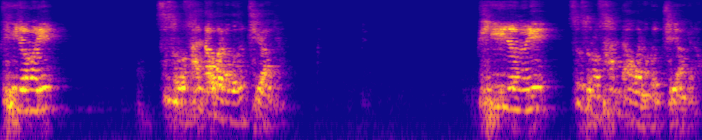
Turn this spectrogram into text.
피조물이 스스로 산다고 하는 것은 죄악이야. 피조물이 스스로 산다고 하는 건 죄악이라고.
